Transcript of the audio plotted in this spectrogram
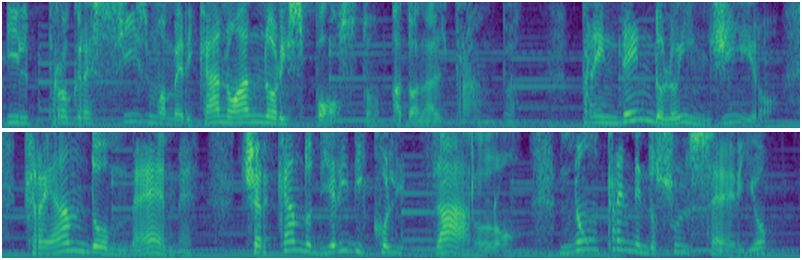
il progressismo americano hanno risposto a Donald Trump? prendendolo in giro, creando meme, cercando di ridicolizzarlo, non prendendo sul serio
